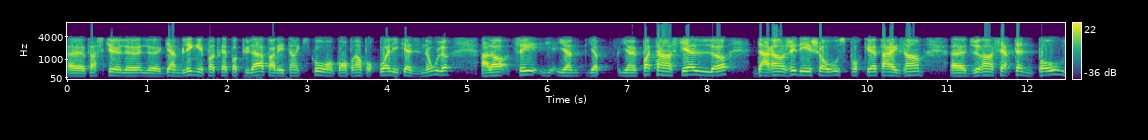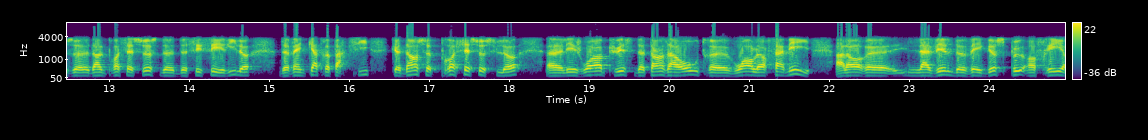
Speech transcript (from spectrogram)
euh, parce que le, le gambling est pas très populaire par les temps qui courent. On comprend pourquoi les casinos là. Alors tu sais il y a, y a, un potentiel là d'arranger des choses pour que, par exemple, euh, durant certaines pauses euh, dans le processus de, de, ces séries là de 24 parties, que dans ce processus-là, euh, les joueurs puissent de temps à autre voir leur famille. Alors, la ville de Vegas peut offrir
